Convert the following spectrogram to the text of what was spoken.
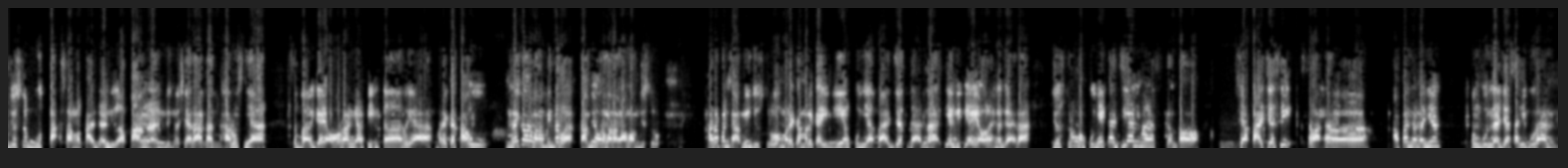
justru buta sama keadaan di lapangan di masyarakat. Hmm. Harusnya sebagai orang yang pinter ya, mereka tahu. Mereka orang-orang pinter lah. Kami orang-orang awam justru. Harapan kami justru mereka-mereka ini yang punya budget dana yang dibiayai oleh negara justru mempunyai kajian, Mas. Contoh, Hmm. siapa aja sih sel- eh, apa namanya pengguna jasa hiburan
